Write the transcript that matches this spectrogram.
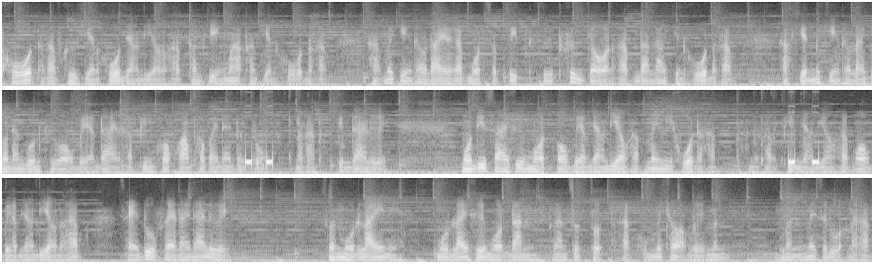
โค้ดนะครับคือเขียนโค้ดอย่างเดียวนะครับท่านเก่งมากท่านเขียนโค้ดนะครับหากไม่เก่งเท่าใดนะครับโหมดสปิดคือครึ่งจอนะครับด้านล่างเขียนโค้ดนะครับหากเขียนไม่เก่งเท่าไหร่ก็ด้านบนคือออกแบบได้นะครับ พิมพ์ข้อความเข้าไปได้ตรงๆนะครับ พิมพ์ได้เลยโหมดดีไซน์คือโหมดออกแบบอย่างเดียวครับไม่มีโค้ดนะครับนะครับพิมพ์อย่างเดียวครับออกแบบอย่างเดียวนะครับ ใส่รูปใส่อะไรได้เลย ส่วนโหมดไลท์เนี่ยโหมดไลท์คือโหมดดันรันสดๆครับผมไม่ชอบเลยมันมันไม่สะดวกนะครับ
